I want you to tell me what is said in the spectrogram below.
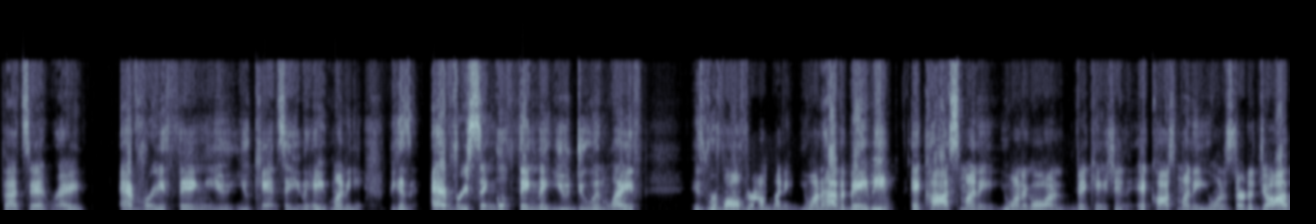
That's it, right? Everything you you can't say you hate money because every single thing that you do in life is revolved around money. You want to have a baby? It costs money. You want to go on vacation? It costs money. You want to start a job?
